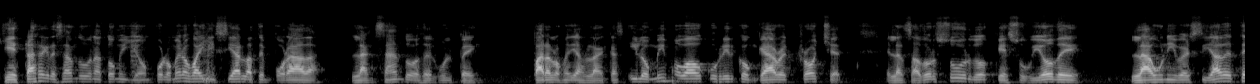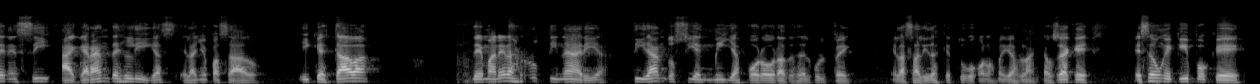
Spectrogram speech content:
que está regresando de una Tommy John, por lo menos va a iniciar la temporada lanzando desde el bullpen para los Medias Blancas. Y lo mismo va a ocurrir con Garrett Crochet, el lanzador zurdo que subió de la Universidad de Tennessee a grandes ligas el año pasado y que estaba de manera rutinaria tirando 100 millas por hora desde el bullpen en las salidas que tuvo con los Medias Blancas. O sea que ese es un equipo que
